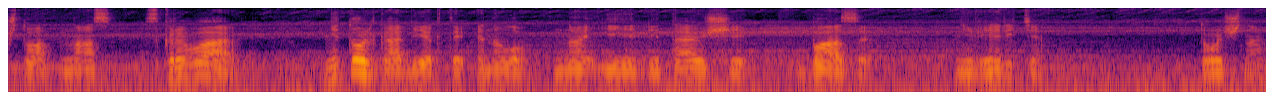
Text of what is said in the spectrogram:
что от нас скрывают. Не только объекты НЛО, но и летающие базы. Не верите? Точно?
